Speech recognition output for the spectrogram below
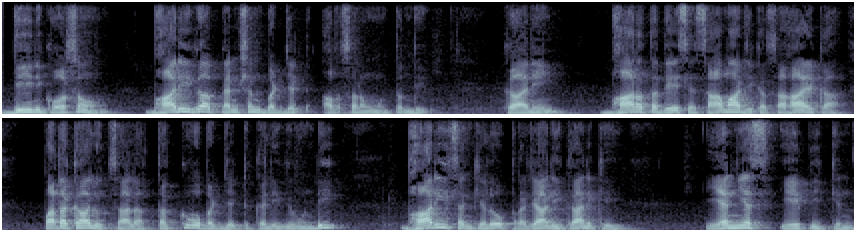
దీనికోసం భారీగా పెన్షన్ బడ్జెట్ అవసరం ఉంటుంది. కానీ భారతదేశ సామాజిక సహాయక పథకాలు చాలా తక్కువ బడ్జెట్ కలిగి ఉండి భారీ సంఖ్యలో ప్రజానీకానికి ఎన్ఎస్ఏపి కింద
